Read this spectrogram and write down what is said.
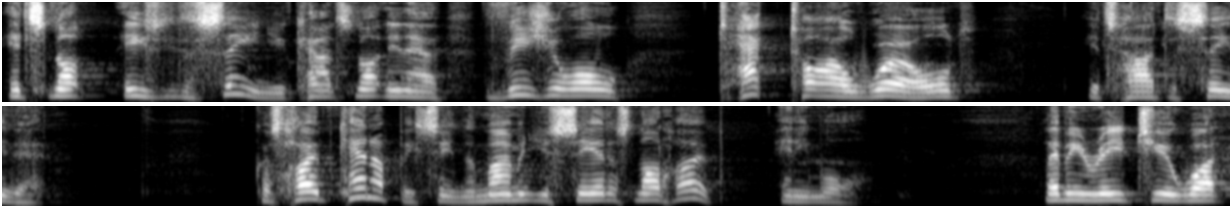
It's not easy to see. You can't, it's not in our visual, tactile world. It's hard to see that. Because hope cannot be seen. The moment you see it, it's not hope anymore. Let me read to you what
